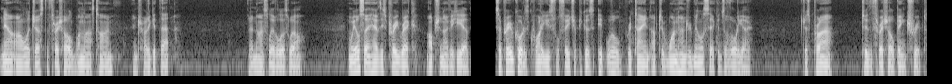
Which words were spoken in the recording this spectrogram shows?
Now I'll adjust the threshold one last time and try to get that at a nice level as well. And we also have this pre-rec option over here. So pre-record is quite a useful feature because it will retain up to 100 milliseconds of audio just prior to the threshold being tripped.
